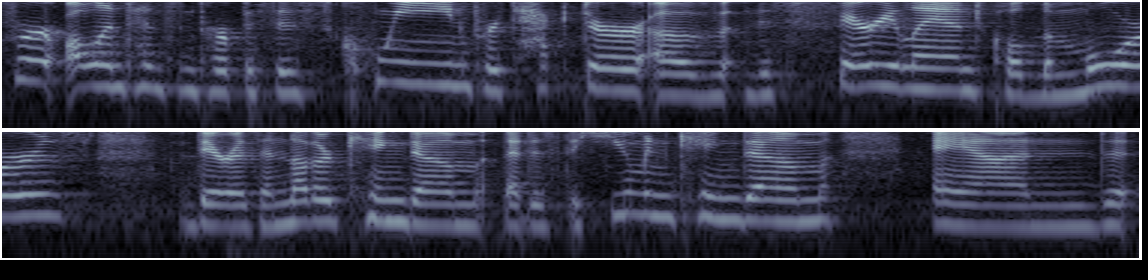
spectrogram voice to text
for all intents and purposes, queen, protector of this fairyland called the Moors. There is another kingdom that is the human kingdom, and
